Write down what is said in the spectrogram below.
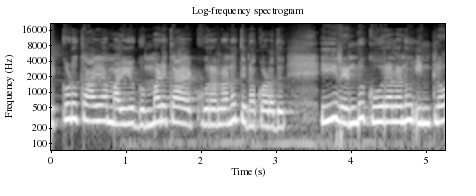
చిక్కుడుకాయ మరియు గుమ్మడికాయ కూరలను తినకూడదు. ఈ రెండు కూరలను ఇంట్లో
